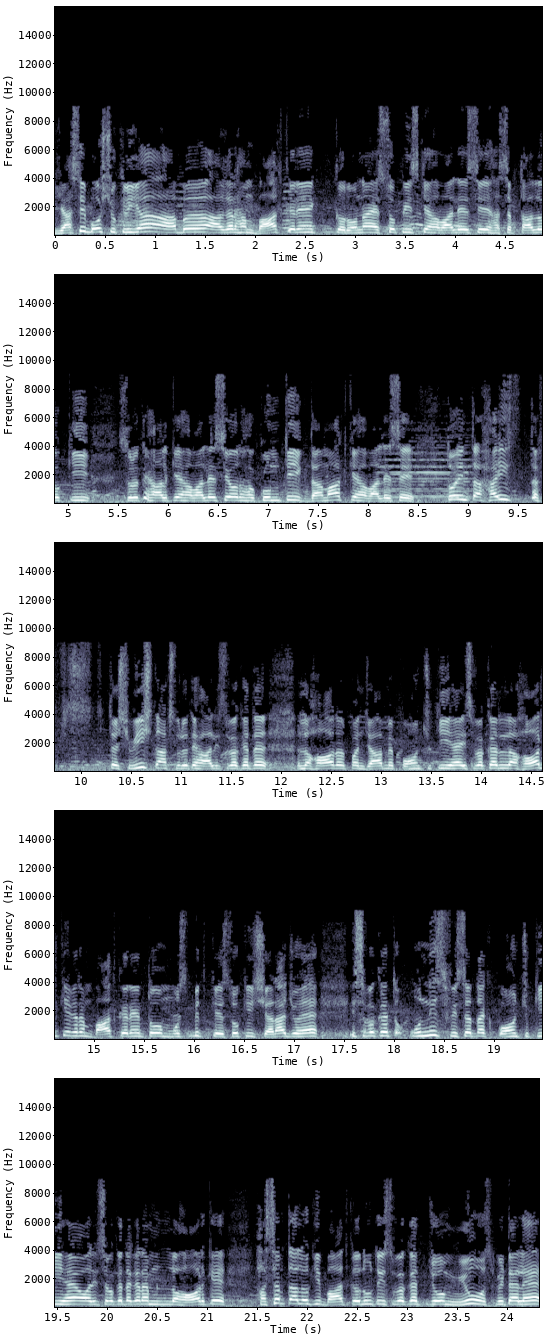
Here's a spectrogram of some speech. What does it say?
यासी बहुत शुक्रिया। अब अगर हम बात करें कोरोना एस ओ पीज़ के हवाले से हस्पतालों की सूरत हाल के हवाले से और हुकूमती इकदाम के हवाले से तो इंतहाई तशवीशनाक सूरत हाल इस वक्त लाहौर और पंजाब में पहुँच चुकी है। इस वक्त लाहौर की अगर हम बात करें तो मुस्बित केसों की शरह जो है इस वक्त उन्नीस फ़ीसद तक पहुँच चुकी है और इस वक्त अगर हम लाहौर के हस्पतालों की बात करूँ तो इस वक्त जो म्यू हॉस्पिटल है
